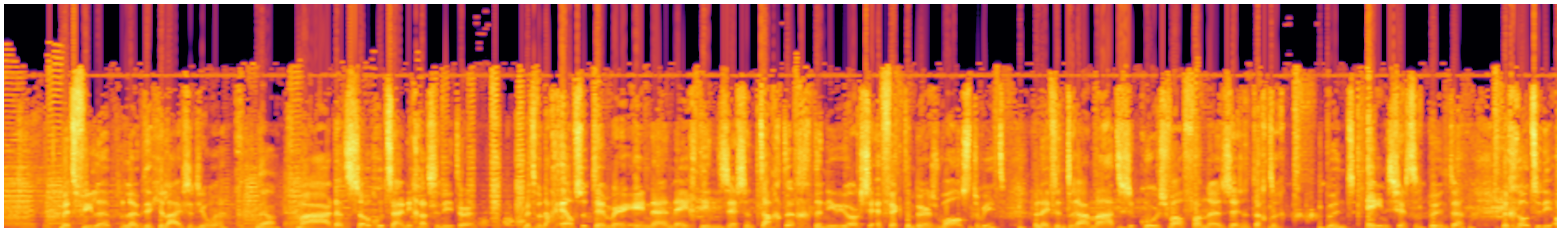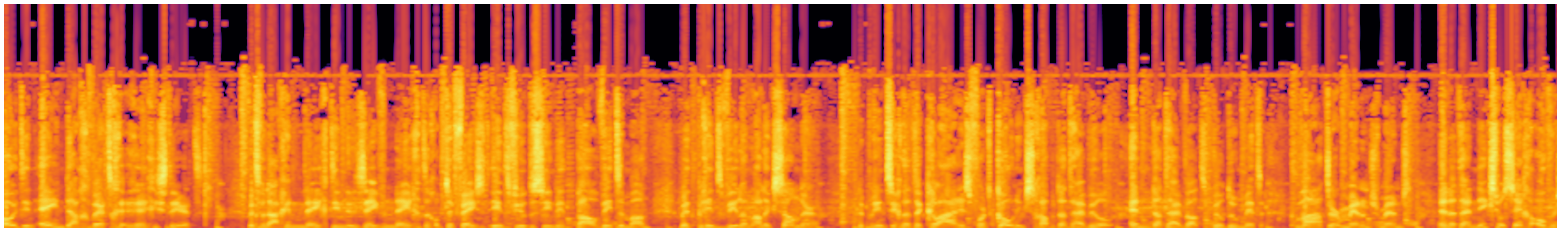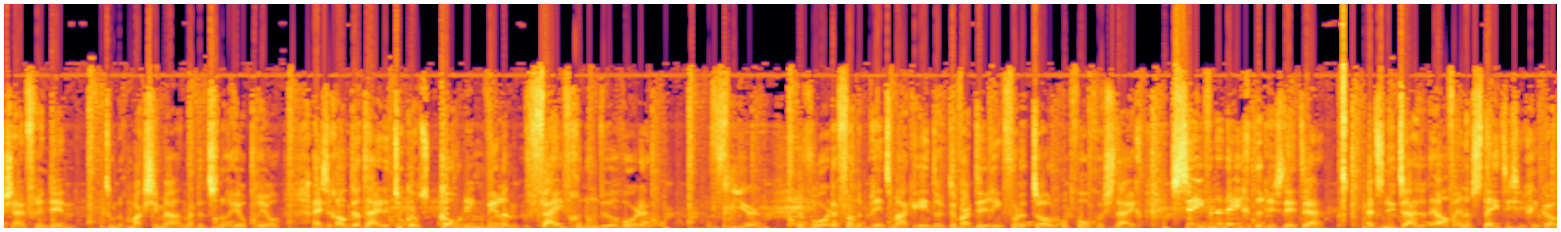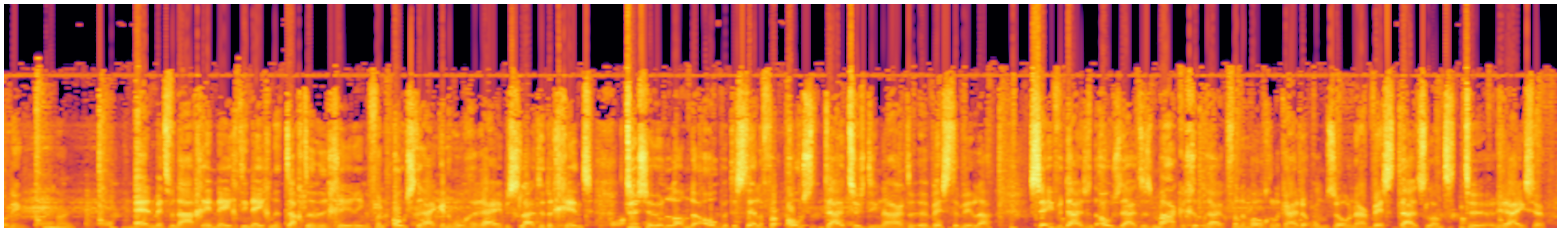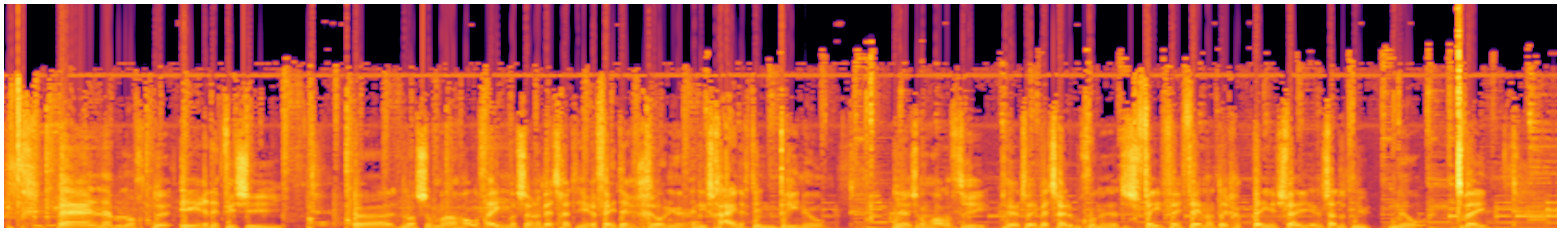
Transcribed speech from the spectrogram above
Met Philip. Leuk dat je luistert, jongen. Ja. Maar dat zo goed zijn die gasten niet, hoor. Met vandaag 11 september in eh, 1986. De New Yorkse effectenbeurs Wall Street beleeft een dramatische koersval van eh, 86 61 punten. De grootste die ooit in één dag werd geregistreerd. Met vandaag in 1997 op tv het interview te zien met Paal Witteman met prins Willem-Alexander. De prins zegt dat hij klaar is voor het koningschap dat hij wil, en dat hij wat wil doen met watermanagement. En dat hij niks wil zeggen over zijn vriendin. Toen nog Maxima, maar dat is nog heel pril. Hij zegt ook dat hij in de toekomst koning Willem V genoemd wil worden. Of 4. De woorden van de prins maken indruk. De waardering voor de troonopvolger stijgt. 97 is dit hè. Het is nu 2011 en nog steeds is hij geen koning. Nee. En met vandaag in 1989 de regeringen van Oostenrijk en Hongarije besluiten de grens tussen hun landen open te stellen voor Oost-Duitsers die naar het westen willen. 7000 Oost-Duitsers maken gebruik van de mogelijkheden om zo naar West-Duitsland te reizen. En dan hebben we nog de eredivisie. Eh, er was om eh, half 1 was er een wedstrijd Heerenveen tegen Groningen. En die is geëindigd in 3-0. En er is er om half 3 zijn er twee wedstrijden begonnen. Dat is VVV Venlo tegen PSV. En dan staat het nu 0-2.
